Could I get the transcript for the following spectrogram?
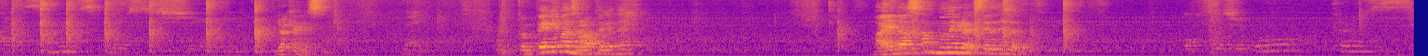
마이너스 3X 플러스 C. 이렇게 하겠습니다. 네. 그럼 빼기만 잘하면 되겠네. 마이너스 3분의 1 x 세제곱 없어지고 플러스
